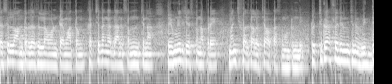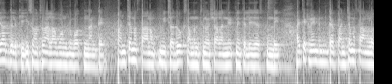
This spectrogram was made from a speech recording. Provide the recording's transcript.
దశల్లో అంతర్దశల్లో ఉంటే మాత్రం ఖచ్చితంగా దానికి సంబంధించిన రెమెడీలు చేసుకున్నప్పుడే మంచి ఫలితాలు వచ్చే అవకాశం ఉంటుంది. వృశ్చిక జన్మించిన విద్యార్థులకి ఈ సంవత్సరం ఎలా ఉండబోతుందంటే పంచమ స్థానం మీ చదువుకు సంబంధించిన విషయాలన్నింటినీ తెలియజేస్తుంది. అయితే ఇక్కడ ఏంటంటే పంచమ స్థానంలో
